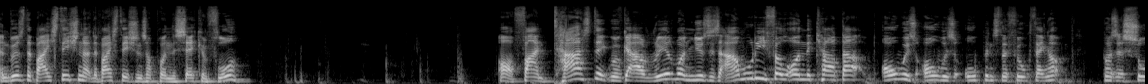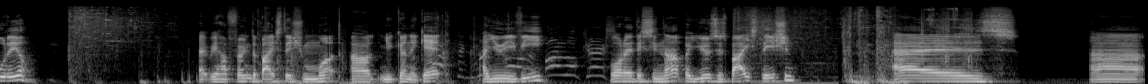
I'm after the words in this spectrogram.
And where's the buy station at? The buy station's up on the second floor. Oh, fantastic. We've got a rare one. Uses ammo refill on the card. That always, always opens the full thing up. Because it's so rare. We have found the buy station. What are you gonna get? A UAV. Already seen that, but uses buy station as uh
